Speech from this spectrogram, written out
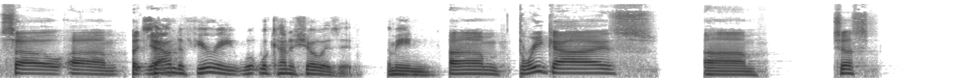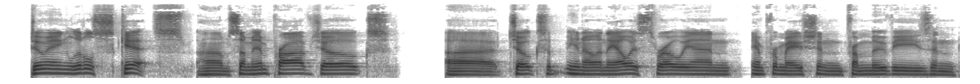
So, um, but yeah. Sound of Fury. What, what kind of show is it? I mean, um, three guys, um, just doing little skits, um, some improv jokes, uh, jokes, you know, and they always throw in information from movies and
